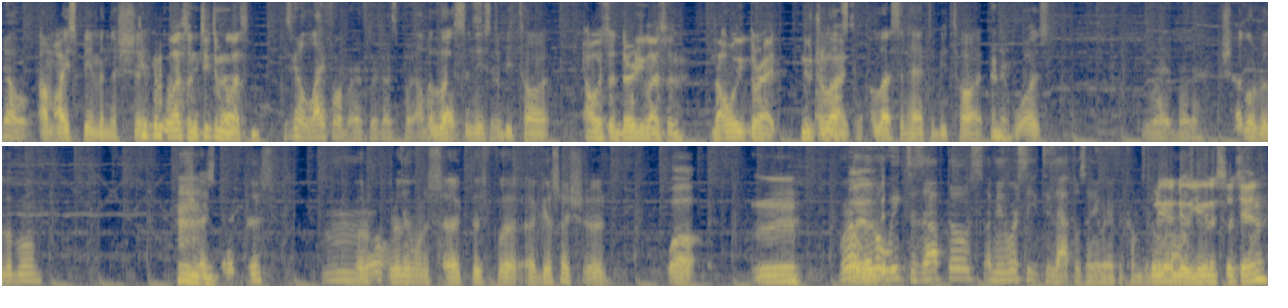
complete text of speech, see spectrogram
Yo, I'm ice beaming this shit. Teach him a lesson. Teach him a lesson. he's gonna life orb earthquake us, but I'm A gonna lesson needs to be taught. Oh, it's a dirty lesson. The only threat. A Neutralized. lesson, a lesson had to be taught, and it was. You're right, brother. Should I go Rillaboom? Hmm. Should I sack this? I Mm, don't really want to sack this, but I guess I should. Well, mm, we're a little weak to Zapdos. I mean, we're weak to Zapdos anyway if it comes in. what are you gonna do? You're gonna switch in?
